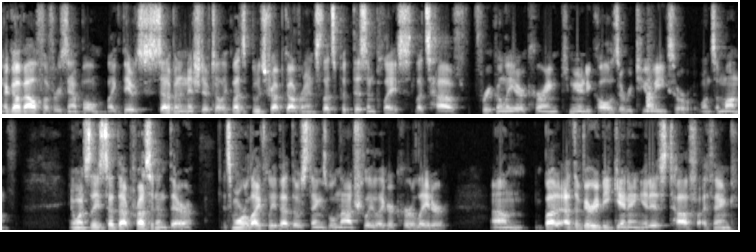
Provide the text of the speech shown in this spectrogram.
a Gov Alpha, for example, like they would set up an initiative to like let's bootstrap governance, let's put this in place, let's have frequently occurring community calls every two weeks or once a month. And once they set that precedent there, it's more likely that those things will naturally like occur later. Um, but at the very beginning, it is tough, I think,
